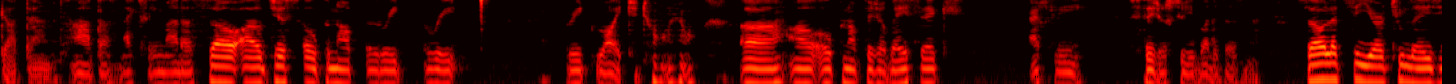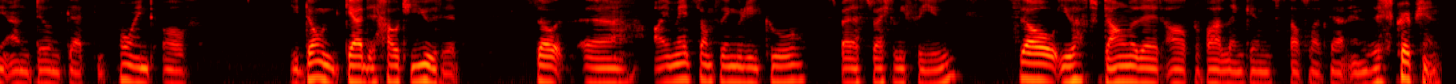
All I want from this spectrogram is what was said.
God damn it. Ah, it doesn't actually matter. So I'll just open up read read read write tutorial. Uh, I'll open up Visual Basic. Actually it's Visual Studio but it doesn't matter. So let's see you're too lazy and don't get the point of you don't get how to use it. So uh, I made something really cool especially for you. So you have to download it. I'll provide link and stuff like that in the description.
